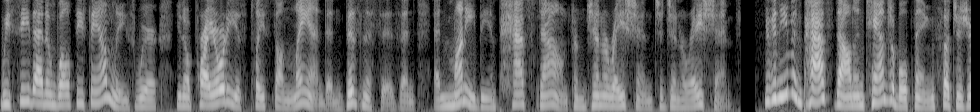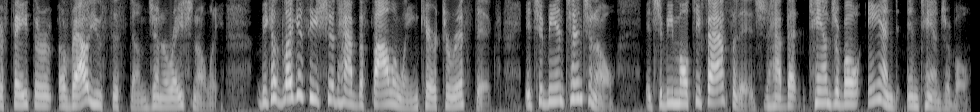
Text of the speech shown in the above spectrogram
We see that in wealthy families where, you know, priority is placed on land and business businesses and, and money being passed down from generation to generation. You can even pass down intangible things such as your faith or a value system generationally. Because legacy should have the following characteristics it should be intentional, it should be multifaceted, it should have that tangible and intangible.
